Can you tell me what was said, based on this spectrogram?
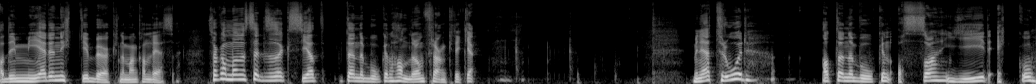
av de mer nyttige bøkene man kan lese. Så kan man selvsagt si at denne boken handler om Frankrike. Men jeg tror at denne boken også gir ekko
